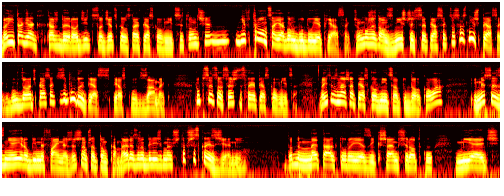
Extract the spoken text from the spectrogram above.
No i tak jak każdy rodzic, co dziecko zostaje w piaskownicy, to on się nie wtrąca, jak on buduje piasek. Czy może to on zniszczyć sobie piasek, to sobie zniszcz piasek. Budować piasek, to zbuduj pias, z piasku zamek. Rób sobie co chcesz, to swoja piaskownica. No i to jest nasza piaskownica tu dookoła i my sobie z niej robimy fajne rzeczy. Na przykład tą kamerę zrobiliśmy, to wszystko jest z ziemi. To ten metal, który jest i krzem w środku, miedź,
